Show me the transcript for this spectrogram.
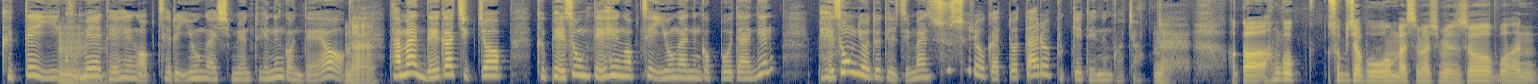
그때 이 음. 구매 대행 업체를 이용하시면 되는 건데요. 네. 다만 내가 직접 그 배송 대행 업체 이용하는 것보다는 배송료도 되지만 수수료가 또 따로 붙게 되는 거죠. 네. 아까 한국 소비자 보호원 말씀하시면서 뭐 한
